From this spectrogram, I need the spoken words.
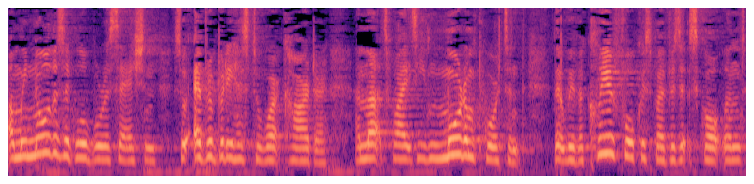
and we know there's a global recession, so everybody has to work harder. And that's why it's even more important that we have a clear focus by Visit Scotland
